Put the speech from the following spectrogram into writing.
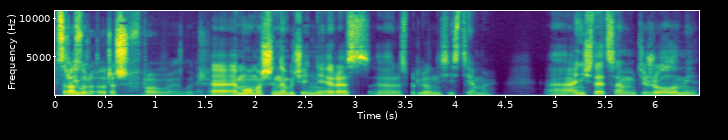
Сразу И вот- р- расшифровывай лучше. Э, МО машинное обучение, РС э, распределенные системы. Э, Они считаются самыми тяжелыми.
